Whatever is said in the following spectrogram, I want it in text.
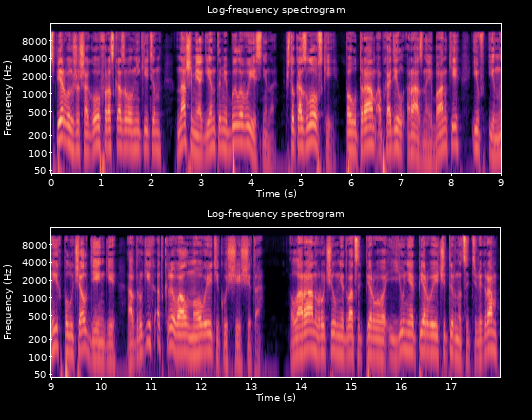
С первых же шагов, рассказывал Никитин, нашими агентами было выяснено, что Козловский по утрам обходил разные банки и в иных получал деньги, а в других открывал новые текущие счета. Лоран вручил мне 21 июня первые 14 телеграмм,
